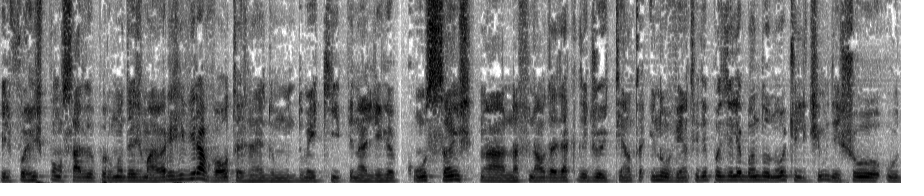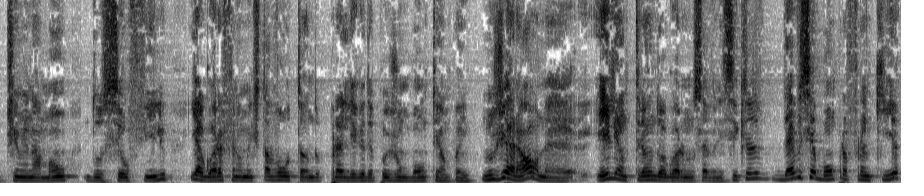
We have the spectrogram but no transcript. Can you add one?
Ele foi responsável por uma das maiores reviravoltas, né, de uma equipe na liga com o Suns na, na final da década de 80 e 90. E depois ele abandonou aquele time, deixou o time na mão do seu filho e agora finalmente está voltando para a liga depois de um bom tempo aí. No geral, né, ele entrando agora no 76ers deve ser bom para franquia,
